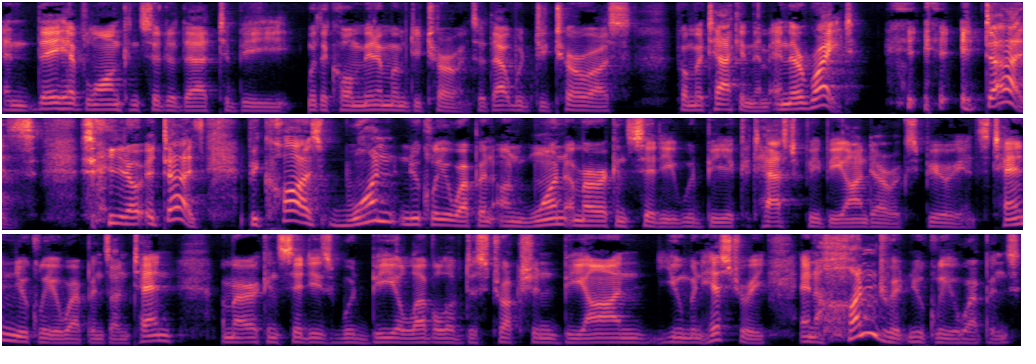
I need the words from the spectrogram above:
And they have long considered that to be what they call minimum deterrence, that that would deter us from attacking them. And they're right. It does. You know, it does. Because one nuclear weapon on one American city would be a catastrophe beyond our experience. 10 nuclear weapons on 10 American cities would be a level of destruction beyond human history. And 100 nuclear weapons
